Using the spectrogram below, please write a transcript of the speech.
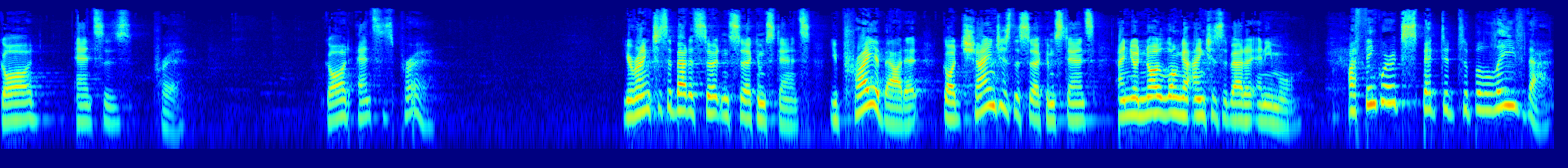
God answers prayer. God answers prayer. You're anxious about a certain circumstance. You pray about it, God changes the circumstance, and you're no longer anxious about it anymore. I think we're expected to believe that.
